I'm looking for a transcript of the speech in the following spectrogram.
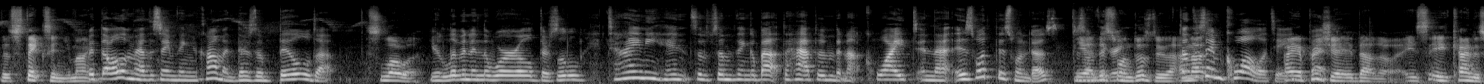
that sticks in your mind. But all of them have the same thing in common. There's a build up. Slower. You're living in the world. There's little tiny hints of something about to happen, but not quite. And that is what this one does. Yeah, this degree. one does do that. It's not the same quality. I but- appreciated that though. It's it kind of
